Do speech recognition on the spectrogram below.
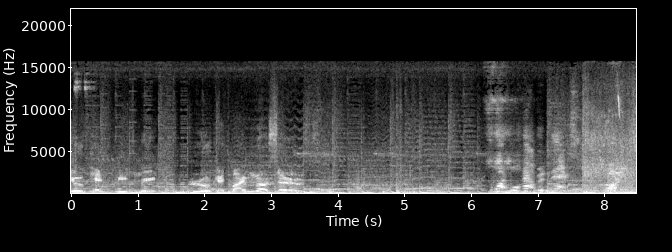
You can beat me! Look at my muscles! What will happen next? Fight!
